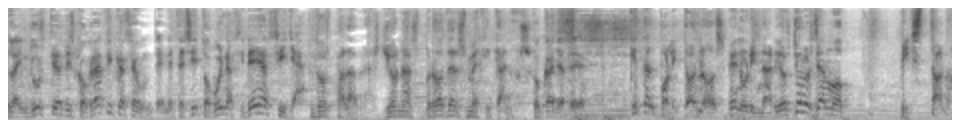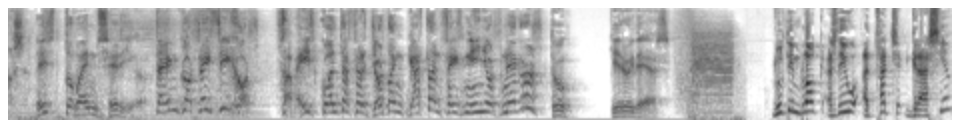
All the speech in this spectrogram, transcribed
La industria discográfica se hunde. Necesito buenas ideas y ya. Dos palabras. Jonas Brothers mexicanos. Tú cállate. ¿Qué tal politonos? En urinarios yo los llamo pistonos. Esto va en serio. ¡Tengo seis hijos! ¿Sabéis cuántas Air Jordan gastan seis niños negros? Tú, quiero ideas. L'últim bloc es diu Et faig gràcia.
